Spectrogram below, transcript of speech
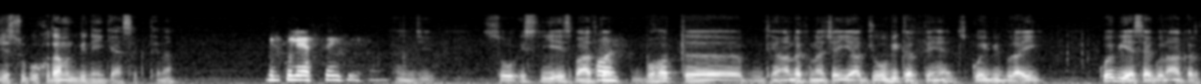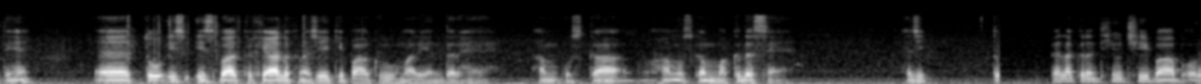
यीशु को खुदामंद भी नहीं कह सकते ना। बिल्कुल ऐसे ही हाँ। जी। सो इसलिए इस बात का बहुत ध्यान रखना चाहिए। आप जो भी करते हैं कोई भी बुराई कोई भी ऐसा गुनाह करते हैं तो इस इस बात का ख्याल रखना चाहिए कि पाक रूह हमारे अंदर है। हम उसका हम उसका मकदस हैं। है जी? तो पहला ग्रंथियों छः बाब और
